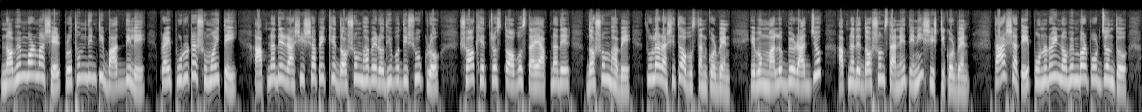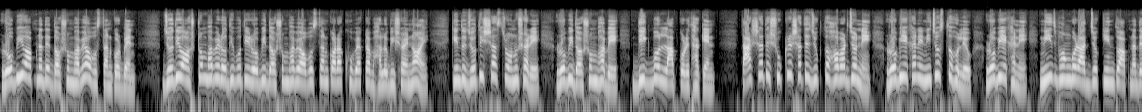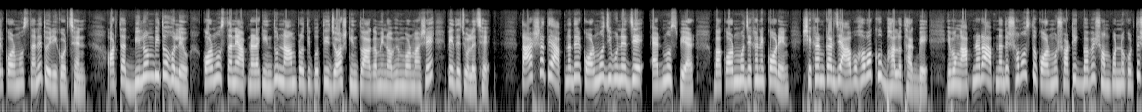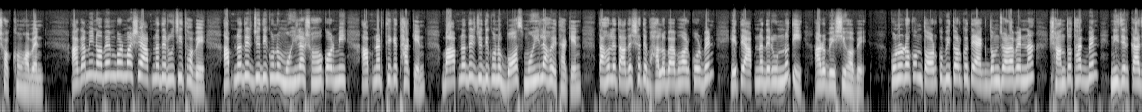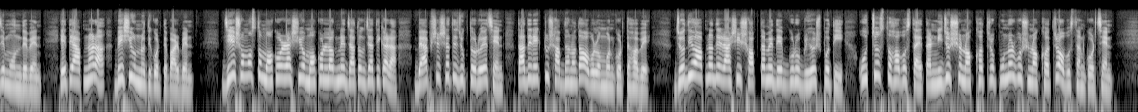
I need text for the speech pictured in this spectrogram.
নভেম্বর মাসের প্রথম দিনটি বাদ দিলে প্রায় পুরোটা সময়তেই আপনাদের রাশির সাপেক্ষে দশমভাবের অধিপতি শুক্র স্বক্ষেত্রস্থ অবস্থায় আপনাদের দশমভাবে তুলা রাশিতে অবস্থান করবেন এবং মালব্য রাজ্য আপনাদের দশম স্থানে তিনি সৃষ্টি করবেন। তার সাথে পনেরোই নভেম্বর পর্যন্ত রবিও আপনাদের দশমভাবে অবস্থান করবেন। যদিও অষ্টমভাবের অধিপতি রবি দশমভাবে অবস্থান করা খুব একটা ভালো বিষয় নয়, কিন্তু জ্যোতিষশাস্ত্র অনুসারে রবি দশমভাবে দিগ্বল লাভ করে থাকেন। তার সাথে শুক্রের সাথে যুক্ত হবার জন্যে রবি এখানে নিচস্থ হলেও রবি এখানে নিজ ভঙ্গ রাজ্য কিন্তু আপনাদের কর্মস্থানে তৈরি করছেন। অর্থাৎ বিলম্বিত হলেও কর্মস্থানে আপনারা কিন্তু নাম প্রতিপত্তি যশ কিন্তু আগামী নভেম্বর মাসে পেতে চলেছে। তার সাথে আপনাদের কর্মজীবনের যে অ্যাটমসফিয়ার বা কর্ম যেখানে করেন, সেখানকার যে আবহাওয়া খুব ভালো থাকবে এবং আপনারা আপনাদের সমস্ত কর্ম সঠিকভাবে সম্পন্ন করতে সক্ষম হবেন। আগামী নভেম্বর মাসে আপনাদের উচিত হবে, আপনাদের যদি কোনো মহিলা সহকর্মী আপনার থেকে থাকেন বা আপনাদের যদি কোনো বস মহিলা হয়ে থাকেন, তাহলে তাদের সাথে ভালো ব্যবহার করবেন, এতে আপনাদের উন্নতি আরও বেশি হবে। কোনো রকম তর্ক বিতর্কতে একদম জড়াবেন না, শান্ত থাকবেন, নিজের কাজে মন দেবেন, এতে আপনারা বেশি উন্নতি করতে পারবেন। যে সমস্ত মকর রাশি ও মকর লগ্নের জাতক জাতিকারা ব্যবসার সাথে যুক্ত রয়েছেন, তাদের একটু সাবধানতা অবলম্বন করতে হবে। যদিও আপনাদের রাশির সপ্তমে দেবগুরু বৃহস্পতি উচ্চস্থ অবস্থায় তার নিজস্ব নক্ষত্র, পুনর্বসু নক্ষত্রে অবস্থান করছেন।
